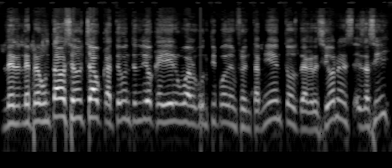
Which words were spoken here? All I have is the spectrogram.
le, le, preguntaba, señor Chauca, tengo entendido que ayer hubo algún tipo de enfrentamientos, de agresiones, ¿es así?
